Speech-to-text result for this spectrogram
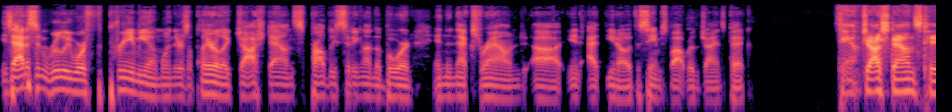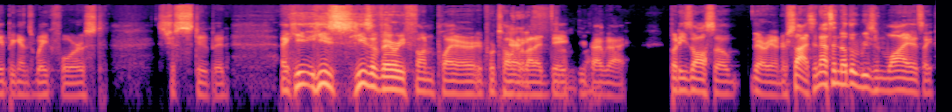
is Addison really worth the premium when there's a player like Josh Downs probably sitting on the board in the next round, uh, in at you know at the same spot where the Giants pick? Damn, Josh Downs tape against Wake Forest. It's just stupid. Like he he's he's a very fun player if we're talking very about a day five guy, but he's also very undersized, and that's another reason why it's like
